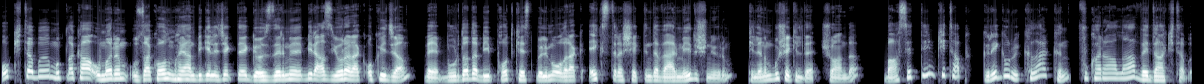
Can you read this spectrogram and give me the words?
O kitabı mutlaka umarım uzak olmayan bir gelecekte gözlerimi biraz yorarak okuyacağım ve burada da bir podcast bölümü olarak ekstra şeklinde vermeyi düşünüyorum. Planım bu şekilde şu anda. Bahsettiğim kitap Gregory Clark'ın Fukaralığa Veda kitabı.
